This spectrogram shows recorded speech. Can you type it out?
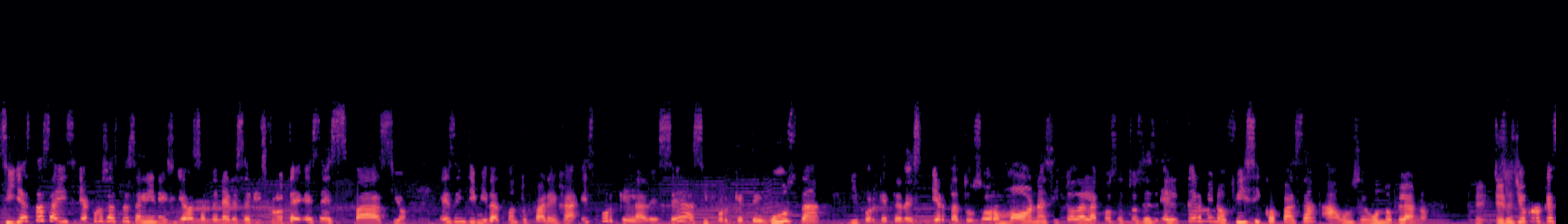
Si ya estás ahí, si ya cruzaste esa línea y si ya vas a tener ese disfrute, ese espacio, esa intimidad con tu pareja, es porque la deseas y porque te gusta y porque te despierta tus hormonas y toda la cosa. Entonces, el término físico pasa a un segundo plano. Eh, Entonces, es- yo creo que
